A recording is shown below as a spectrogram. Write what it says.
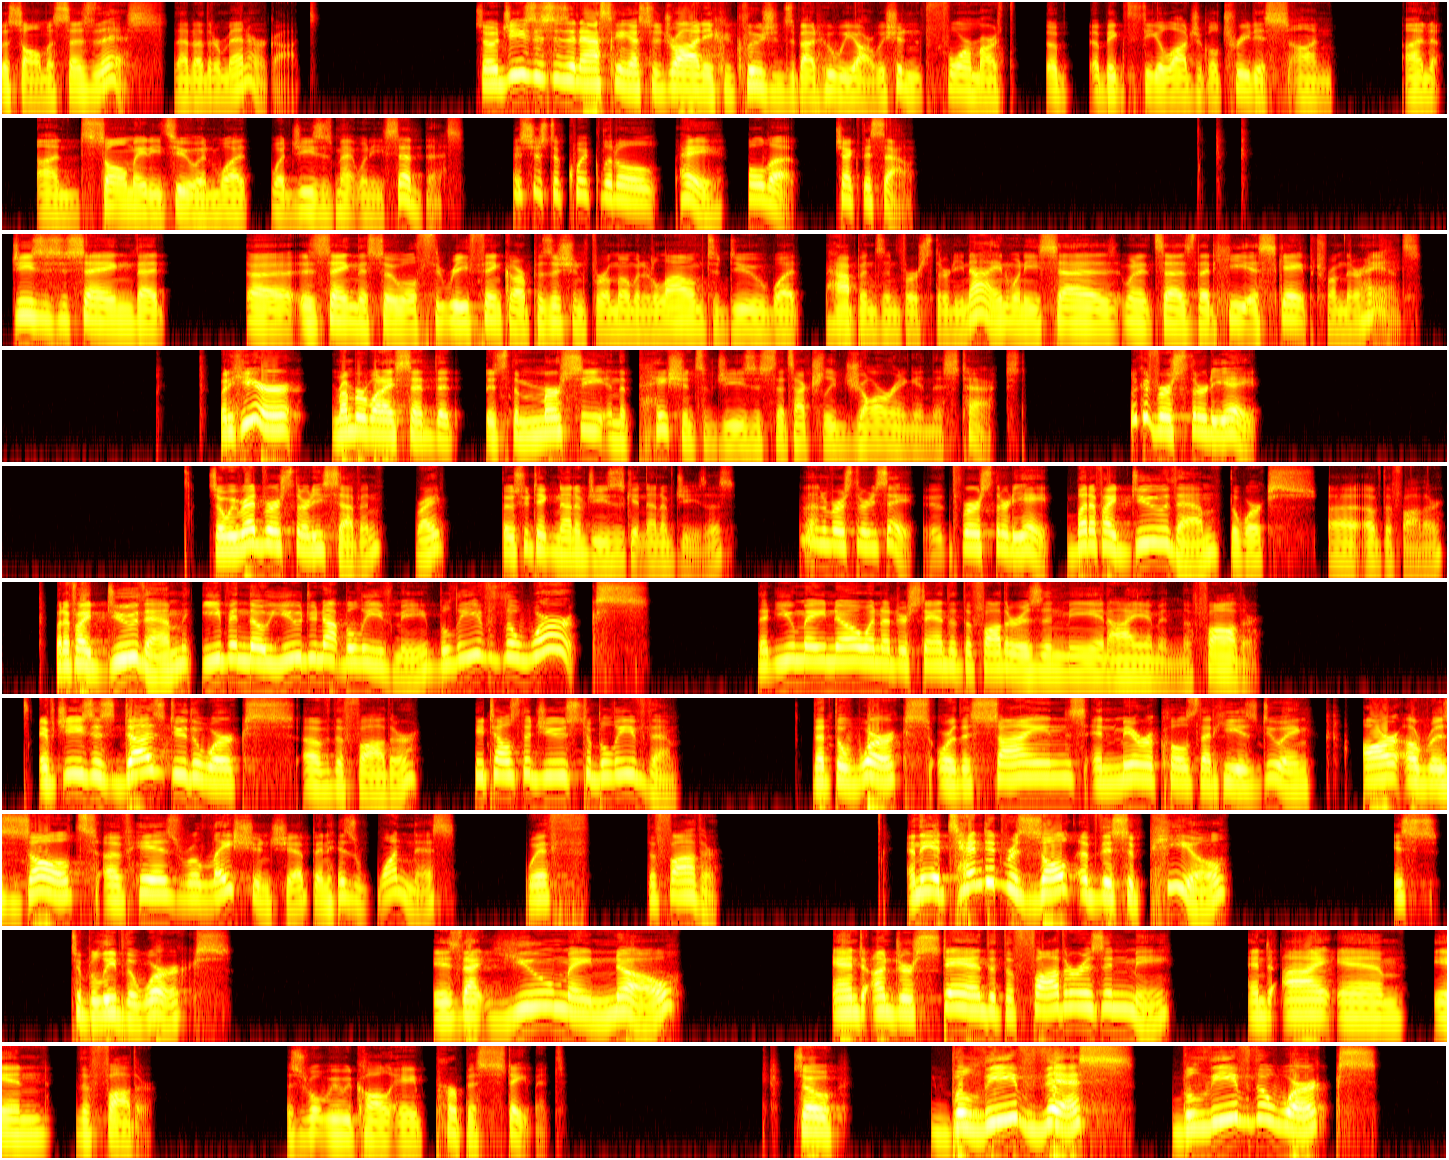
the psalmist says this that other men are gods. So Jesus isn't asking us to draw any conclusions about who we are. We shouldn't form our a, a big theological treatise on on on Psalm 82 and what what Jesus meant when he said this. It's just a quick little hey, hold up. Check this out. Jesus is saying that uh, is saying this so we'll th- rethink our position for a moment and allow him to do what happens in verse 39 when he says when it says that he escaped from their hands. But here, remember what I said that it's the mercy and the patience of Jesus that's actually jarring in this text. Look at verse 38. So we read verse 37, right? Those who take none of Jesus get none of Jesus. And then in verse 38, verse 38, but if I do them, the works uh, of the Father, but if I do them, even though you do not believe me, believe the works, that you may know and understand that the Father is in me and I am in the Father. If Jesus does do the works of the Father, he tells the Jews to believe them. That the works or the signs and miracles that he is doing are a result of his relationship and his oneness with the Father. And the intended result of this appeal is to believe the works, is that you may know and understand that the Father is in me and I am in the Father. This is what we would call a purpose statement. So, believe this, believe the works,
